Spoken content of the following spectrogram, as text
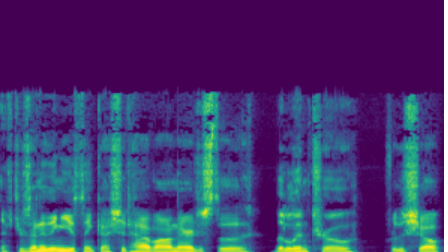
if there's anything you think I should have on there, just a little intro for the show,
